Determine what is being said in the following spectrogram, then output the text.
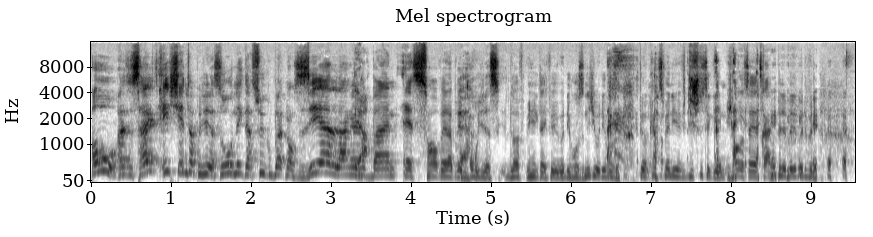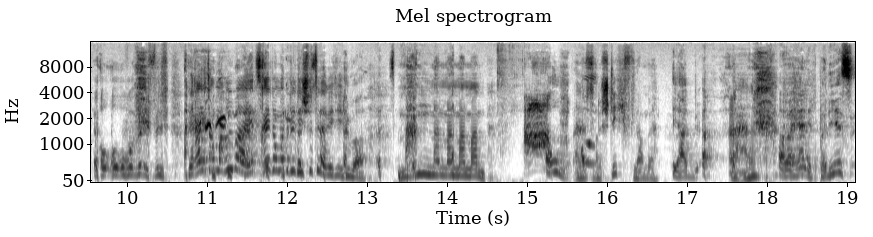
Oh, also das heißt, ich interpretiere das so, Niklas Füllkrug bleibt noch sehr lange Ja. beim SV Werder Bremen. Ja. Oh, das läuft mir hier gleich wieder über die Hose, nicht über die Hose. Björn, kannst du mir die, die Schüssel geben? Ich hau das da jetzt rein. Bitte, bitte, bitte, bitte. Oh, oh, oh, wirklich. Ja, Reich doch mal rüber, jetzt reich doch mal bitte die Schüssel da richtig rüber. Mann, Mann, Mann, Mann, Mann. Au! Alter, das ist eine Stichflamme. Ja, d- aber herrlich. Bei dir ist,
